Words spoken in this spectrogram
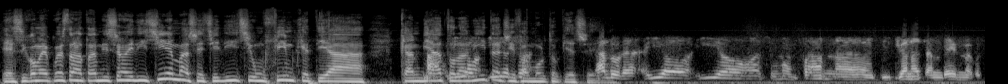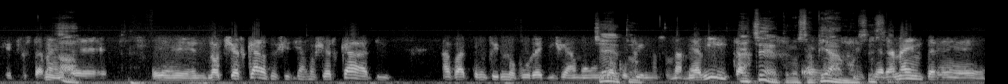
e siccome questa è una trasmissione di cinema, se ci dici un film che ti ha cambiato Ma la io- vita io ci so- fa molto piacere. Allora, io, io sono un fan eh, di Jonathan Demme perché giustamente Ah. eh, l'ho cercato, ci siamo cercati, ha fatto un film pure, diciamo, un Certo. docufilm sulla mia vita. Eh, certo, lo sappiamo, Eh, sì, sì. chiaramente eh,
